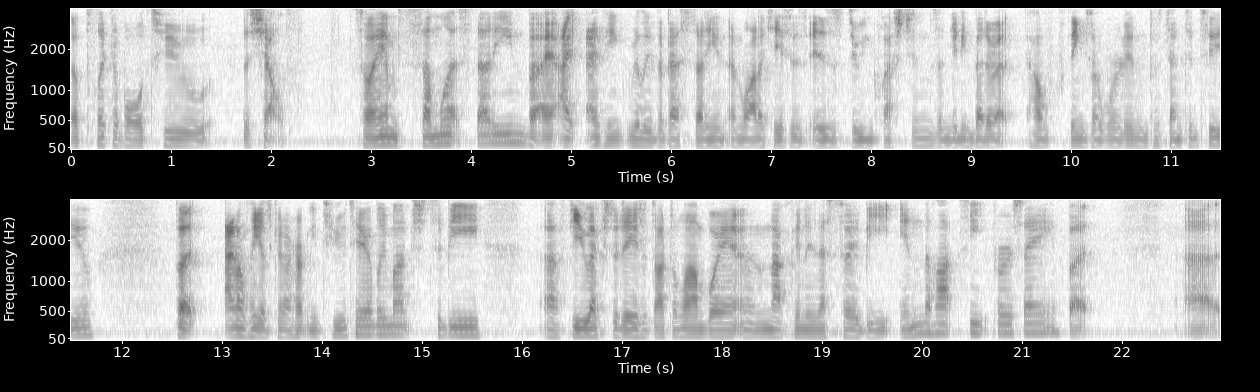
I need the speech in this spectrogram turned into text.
applicable to the shelf. So I am somewhat studying, but I, I, I think really the best studying in a lot of cases is doing questions and getting better at how things are worded and presented to you. But I don't think it's going to hurt me too terribly much to be a few extra days with Dr. Lomboy, and I'm not going to necessarily be in the hot seat per se, but uh,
